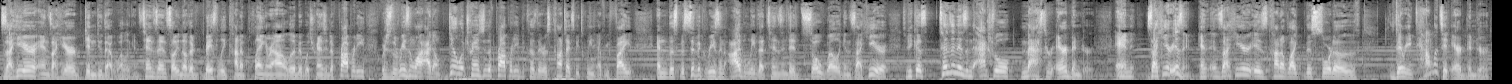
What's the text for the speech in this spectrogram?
Zaheer, and Zaheer didn't do that well against Tenzin. So, you know, they're basically kind of playing around a little bit with transitive property, which is the reason why I don't deal with transitive property because there is context between every fight. And the specific reason I believe that Tenzin did so well against Zaheer is because Tenzin is an actual master airbender, and Zaheer isn't. And, and Zaheer is kind of like this sort of very talented airbender,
